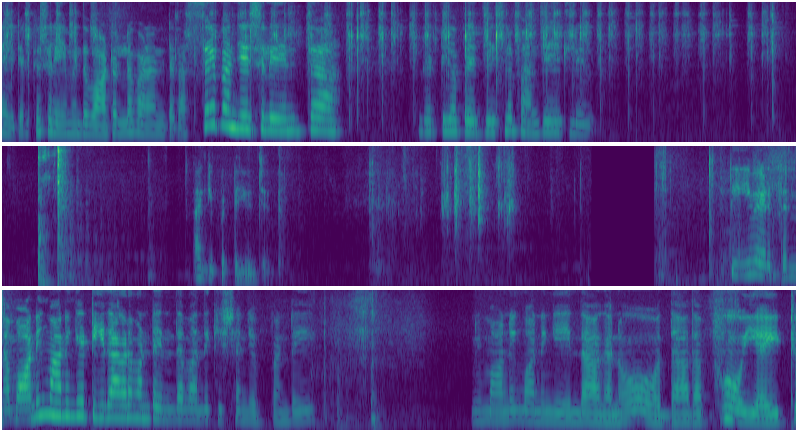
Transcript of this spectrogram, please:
లైటర్కి అసలు ఏమైందో? వాటర్లో పడంటారు అస్సలు పని చేస్తలేదు. ఎంత గట్టిగా ప్రెస్ చేసినా పని చేయట్లేదు. అగ్గిపెట్ట యూజ్ చేద్దాం. టీ పెడుతున్నా. మార్నింగ్ మార్నింగే టీ తాగడం అంటే ఎంతమందికి ఇష్టం చెప్పండి? నేను మార్నింగ్ మార్నింగ్ ఏం తాగను? దాదాపు ఎయిట్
